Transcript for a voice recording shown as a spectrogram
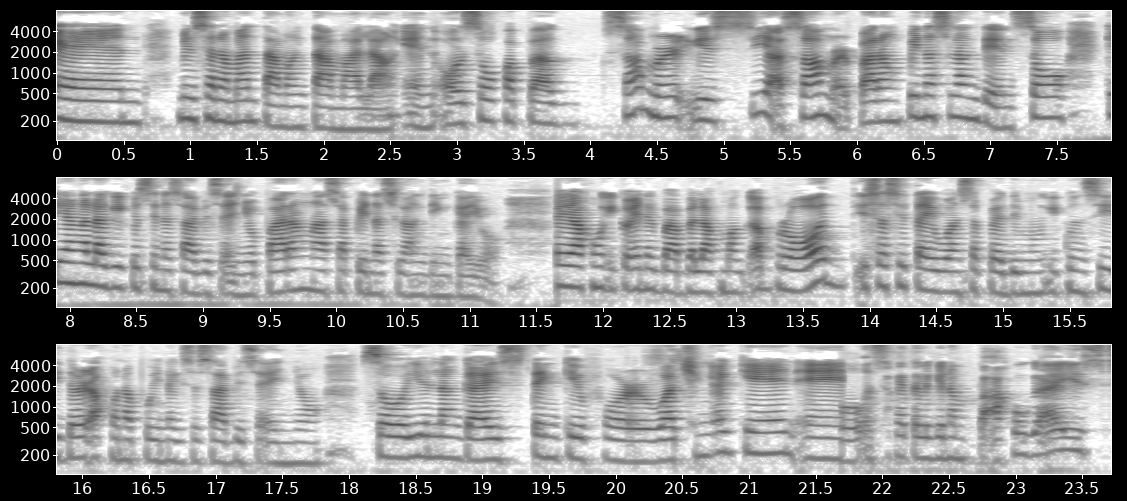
And minsan naman tamang-tama lang. And also kapag summer is, yeah, summer. Parang Pinas lang din. So, kaya nga lagi ko sinasabi sa inyo, parang nasa Pinas lang din kayo. Kaya kung ikaw ay nagbabalak mag-abroad, isa si Taiwan sa pwede mong i-consider. Ako na po yung nagsasabi sa inyo. So, yun lang guys. Thank you for watching again. And, oh, ang sakit talaga ng paa ko guys.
